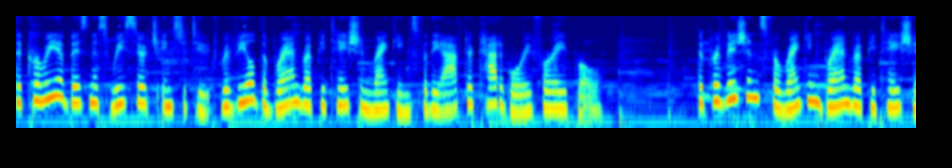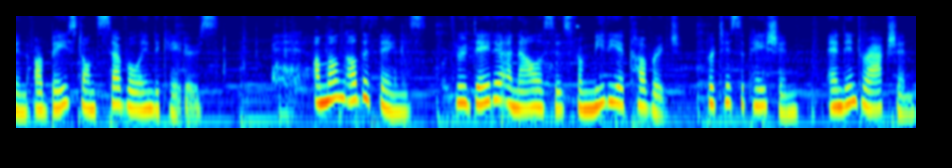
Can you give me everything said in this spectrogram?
The Korea Business Research Institute revealed the brand reputation rankings for the actor category for April. The provisions for ranking brand reputation are based on several indicators. Among other things, through data analysis from media coverage, participation, and interaction,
